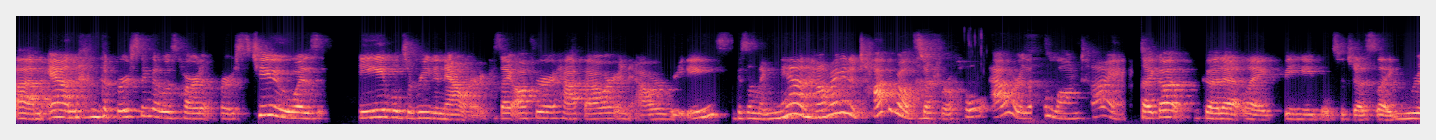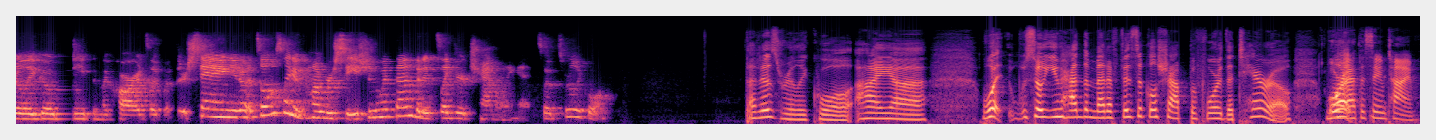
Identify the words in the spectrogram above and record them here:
um, and the first thing that was hard at first too was being able to read an hour because I offer a half hour and hour readings because I'm like, man, how am I going to talk about stuff for a whole hour? That's a long time. So I got good at like being able to just like really go deep in the cards, like what they're saying. You know, it's almost like a conversation with them, but it's like you're channeling it. So it's really cool. That is really cool. I, uh, what, so you had the metaphysical shop before the tarot. Or at the same time.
